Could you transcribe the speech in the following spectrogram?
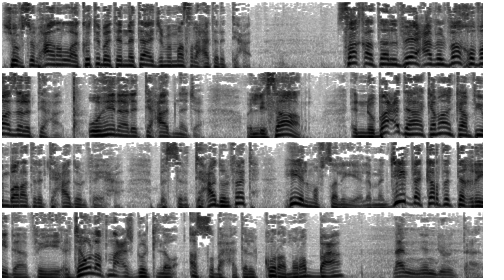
شوف سبحان الله كتبت النتائج من مصلحة الاتحاد. سقط الفيحة في الفخ وفاز الاتحاد. وهنا الاتحاد نجا. اللي صار إنه بعدها كمان كان في مباراة الاتحاد والفيحة. بس الاتحاد والفتح هي المفصلية. لما جيت ذكرت التغريدة في الجولة 12 قلت لو أصبحت الكرة مربعة لن ينجو الاتحاد.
